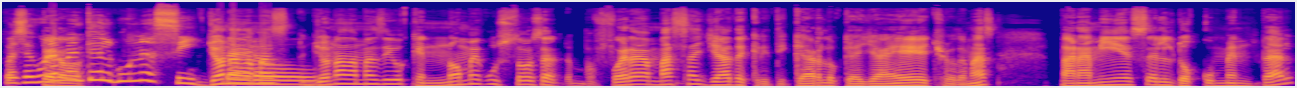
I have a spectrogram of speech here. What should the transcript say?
Pues seguramente algunas sí. Yo nada más, yo nada más digo que no me gustó, o sea, fuera más allá de criticar lo que haya hecho demás, para mí es el documental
